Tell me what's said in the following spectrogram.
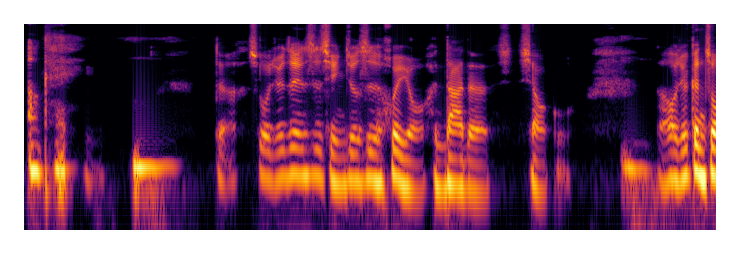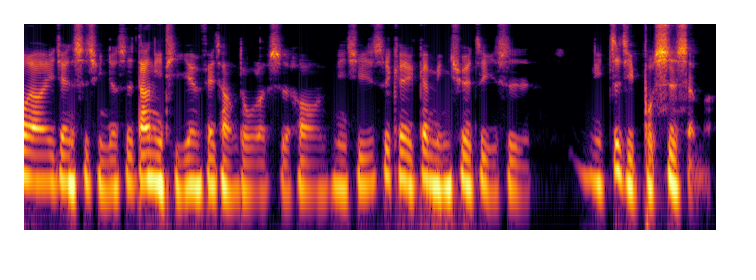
OK，嗯，对啊，所以我觉得这件事情就是会有很大的效果。嗯，然后我觉得更重要的一件事情就是，当你体验非常多的时候，你其实是可以更明确自己是你自己不是什么。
